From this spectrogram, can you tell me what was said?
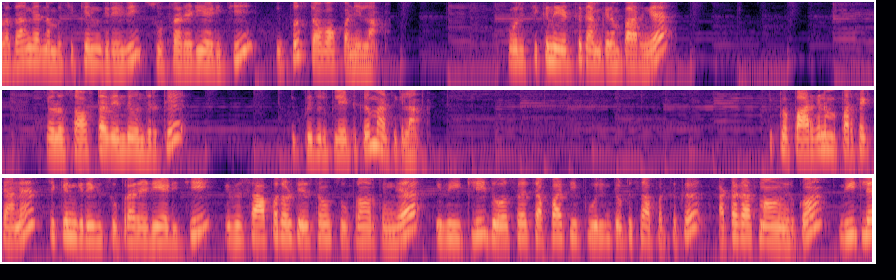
அவ்வளோதாங்க நம்ம சிக்கன் கிரேவி சூப்பராக ரெடி ஆகிடுச்சு இப்போ ஸ்டவ் ஆஃப் பண்ணிடலாம். ஒரு சிக்கனை எடுத்து காமிக்கிறேன் பாருங்கள் எவ்வளோ சாஃப்டாக வெந்து வந்திருக்கு. இப்போ இது ஒரு பிளேட்டுக்கு மாற்றிக்கலாம் இப்போ பாருங்கள் நம்ம பர்ஃபெக்டான சிக்கன் கிரேவி சூப்பராக ரெடி ஆகிடுச்சு இது சாப்பிட்ற டேஸ்ட்டாகவும் சூப்பராக இருக்குங்க. இது இட்லி தோசை சப்பாத்தி பூரின்னு தொட்டு சாப்பிட்றதுக்கு அட்டகாசமாகவும் இருக்கும். வீட்டில்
